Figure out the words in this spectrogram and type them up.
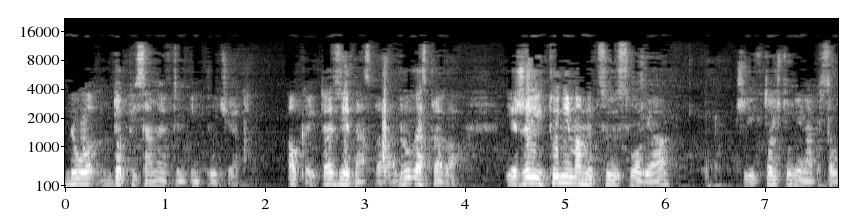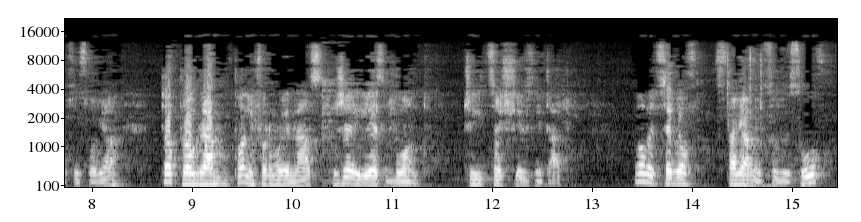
było dopisane w tym inpucie. Ok, to jest jedna sprawa. Druga sprawa, jeżeli tu nie mamy cudzysłowia, czyli ktoś tu nie napisał cudzysłowia, to program poinformuje nas, że jest błąd, czyli coś jest nie tak. Wobec tego wstawiamy cudzysłów.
